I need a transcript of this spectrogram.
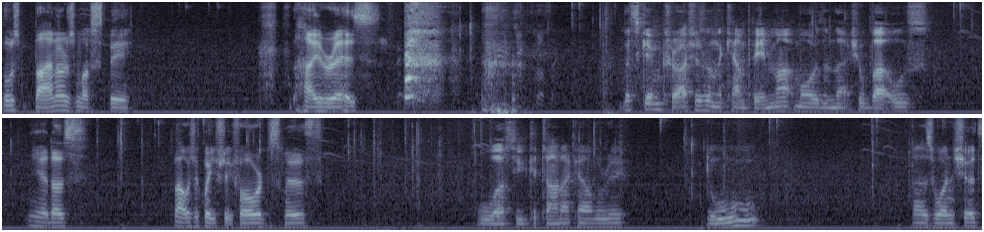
Those banners must be high res. This game crashes on the campaign map more than the actual battles. Yeah, it does. Battles are quite straightforward and smooth. Oh, I see Katana Cavalry. Ooh. As one should.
